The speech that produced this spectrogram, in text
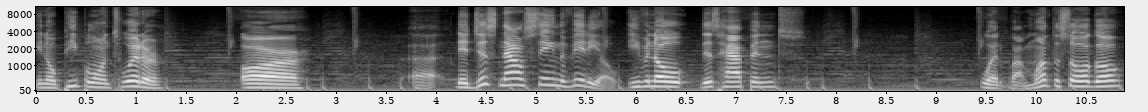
you know people on Twitter are uh, they're just now seeing the video, even though this happened what about a month or so ago.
